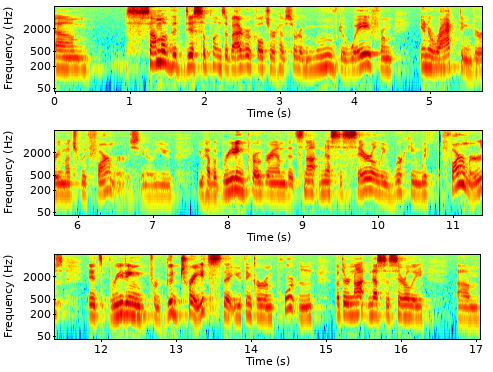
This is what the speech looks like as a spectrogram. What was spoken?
um, some of the disciplines of agriculture have sort of moved away from interacting very much with farmers. You know, you, you have a breeding program that's not necessarily working with the farmers. It's breeding for good traits that you think are important, but they're not necessarily um,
